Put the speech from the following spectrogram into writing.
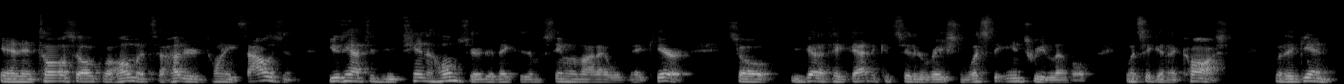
and in Tulsa, Oklahoma, it's 120,000. You'd have to do 10 homes here to make the same amount I would make here. So you got to take that into consideration. What's the entry level? What's it going to cost? But again,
